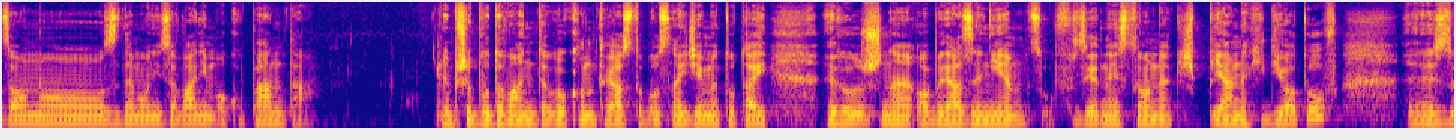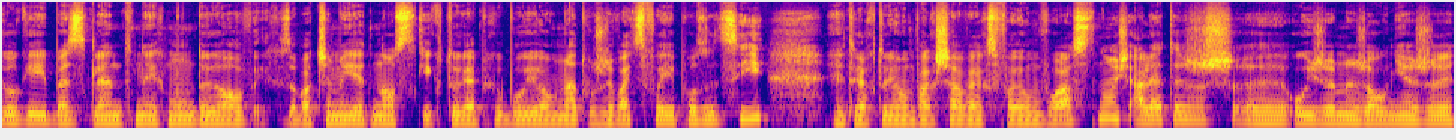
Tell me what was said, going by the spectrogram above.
przesadzono z demonizowaniem okupanta przy budowaniu tego kontrastu, bo znajdziemy tutaj różne obrazy Niemców. Z jednej strony jakichś pijanych idiotów, z drugiej bezwzględnych mundurowych. Zobaczymy jednostki, które próbują nadużywać swojej pozycji, traktują Warszawę jak swoją własność, ale też e, ujrzymy żołnierzy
